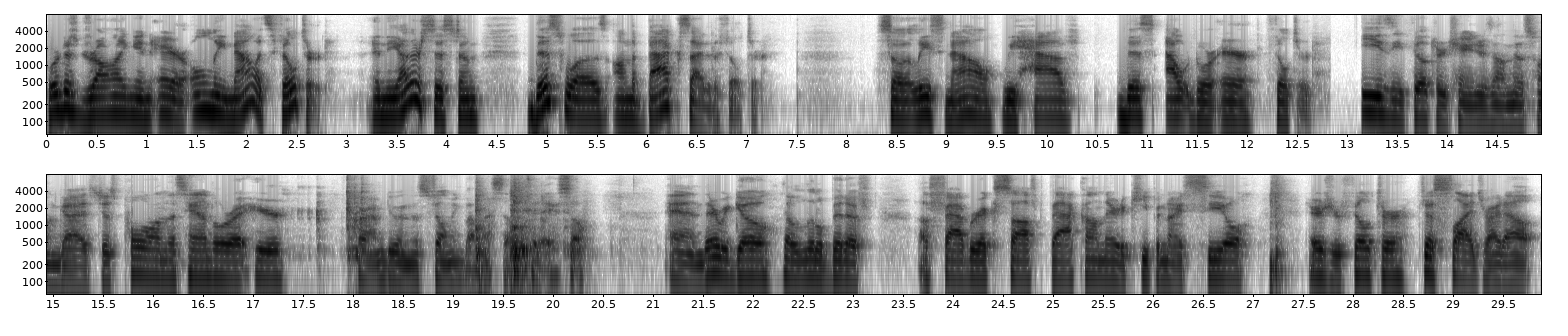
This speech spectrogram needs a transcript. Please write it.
We're just drawing in air, only now it's filtered. In the other system, this was on the back side of the filter. So at least now we have this outdoor air filtered. Easy filter changes on this one, guys. Just pull on this handle right here Sorry, I'm doing this filming by myself today. So, and there we go. Got a little bit of a fabric soft back on there to keep a nice seal. There's your filter. Just slides right out,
